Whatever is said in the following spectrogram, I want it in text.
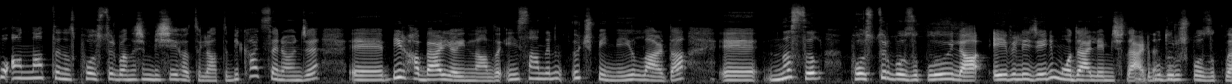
bu anlattığınız postür bana şimdi bir şey hatırlattı. Birkaç sene önce e, bir haber yayınlandı. İnsanların 3000'li yıllarda e, nasıl postür bozukluğuyla evrileceğini modellemişlerdi. Bu duruş bozukluğu.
